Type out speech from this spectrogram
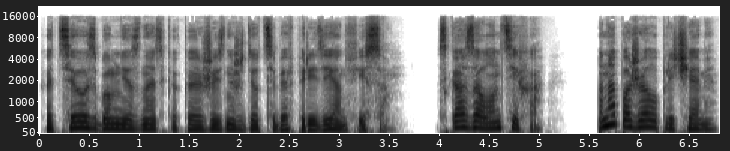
«Хотелось бы мне знать, какая жизнь ждет тебя впереди, Анфиса», — сказал он тихо. Она пожала плечами.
